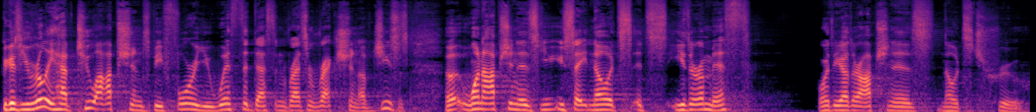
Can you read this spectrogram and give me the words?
Because you really have two options before you with the death and resurrection of Jesus. Uh, one option is you, you say, no, it's, it's either a myth or the other option is, no, it's true.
